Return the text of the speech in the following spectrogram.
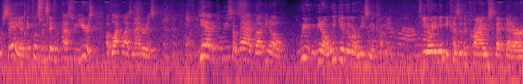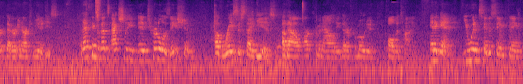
were saying, and I think folks have been saying for the past few years of Black Lives Matter is, yeah, the police are bad, but, you know, we, you know, we give them a reason to come in. You know what I mean? Because of the crimes that, that, are, that are in our communities. And I think that that's actually an internalization of racist ideas about our criminality that are promoted all the time. And again, you wouldn't say the same thing.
